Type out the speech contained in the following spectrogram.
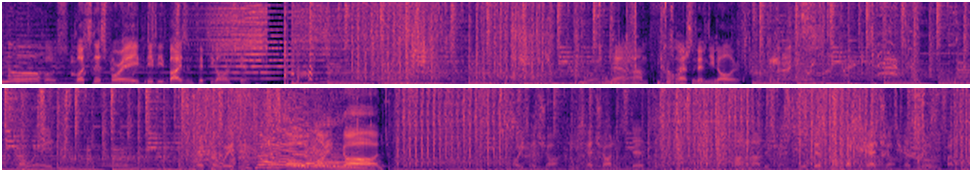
No. Close. Clutch this for a PP Bizon $50 skin. No way. Oh my Damn, god. I'm He's that's fifty gonna dollars. No way. There's no way, dude. Oh my god. Oh, he's headshot. If he's headshot, he's dead. Bro. No, no, no, this guy. This, this motherfucking headshot. Let's go.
